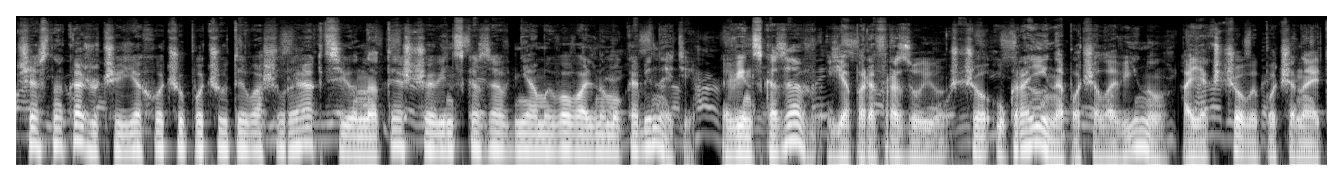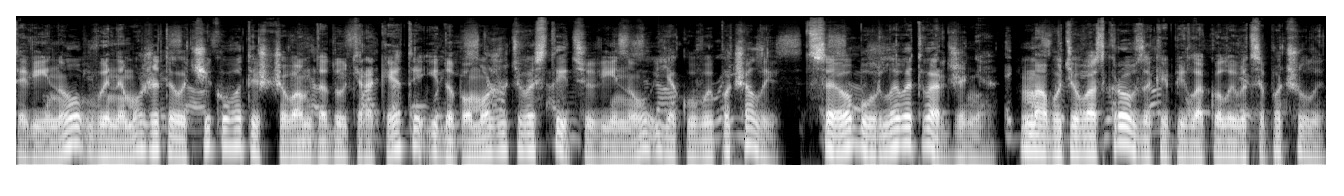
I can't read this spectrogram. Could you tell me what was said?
Чесно кажучи, я хочу почути вашу реакцію на те, що він сказав днями в овальному кабінеті. Він сказав, я перефразую, що Україна почала війну. А якщо ви починаєте війну, ви не можете очікувати, що вам дадуть ракети і допоможуть вести цю війну, яку ви почали. Це обурливе твердження. Мабуть, у вас кров закипіла, коли ви це почули.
